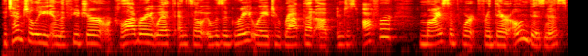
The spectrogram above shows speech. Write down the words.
potentially in the future or collaborate with. And so it was a great way to wrap that up and just offer my support for their own business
